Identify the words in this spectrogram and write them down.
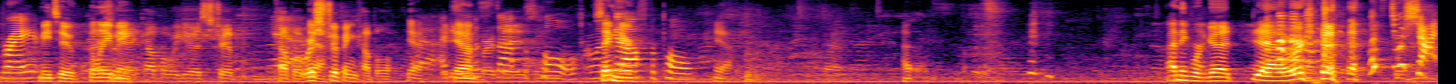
Right? Me too. Believe me. A couple we do a strip couple. We're Yeah. stripping couple. Yeah. I just Yeah. want to stop the pole. I want Same to get here. off the pole. Yeah. I, I think we're good. Yeah, we're good. Let's do a shot.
